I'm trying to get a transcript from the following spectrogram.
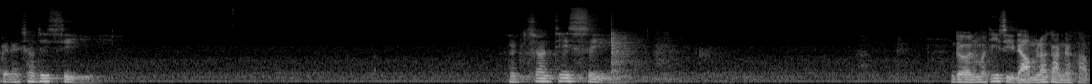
เป็นแอคชั่นที่สี่ แอคชั่นที่สี่เดินมาที่สีดำแล้วกันนะครับ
